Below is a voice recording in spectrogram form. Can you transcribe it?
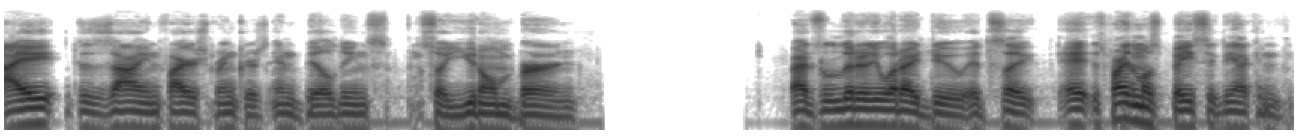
I design fire sprinklers in buildings so you don't burn That's literally what I do. It's like it's probably the most basic thing I can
